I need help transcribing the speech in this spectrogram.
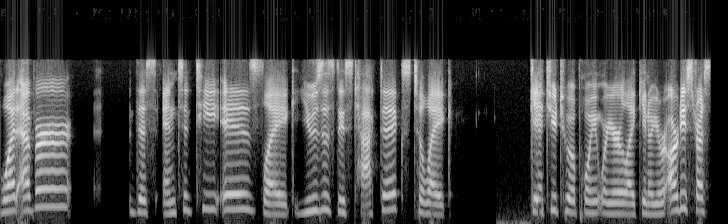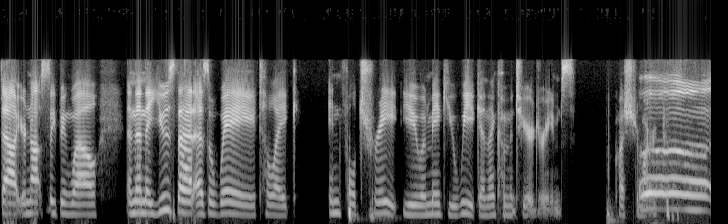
whatever this entity is like uses these tactics to like get you to a point where you're like you know you're already stressed out you're not sleeping well and then they use that as a way to like infiltrate you and make you weak and then come into your dreams question mark Uh,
